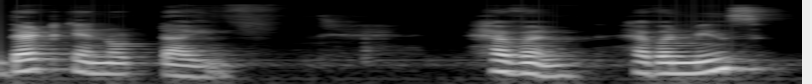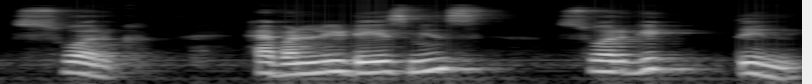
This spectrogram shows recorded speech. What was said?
that cannot die heaven heaven means मीन्स स्वर्ग हेवनली डेज़ मीन्स स्वर्गिक दिन।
